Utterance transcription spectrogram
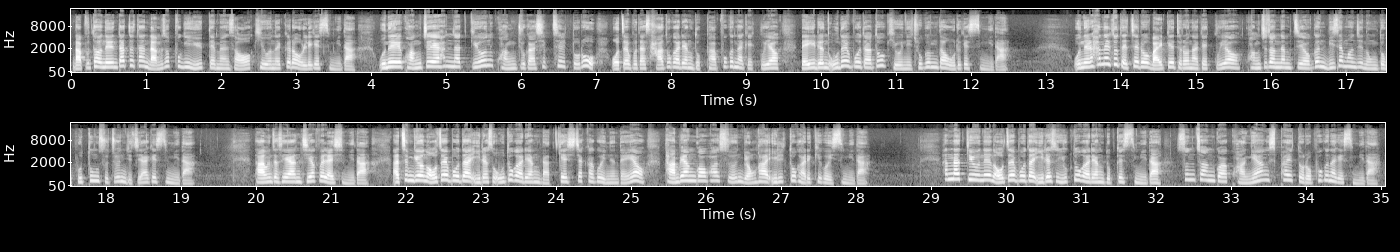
낮부터는 따뜻한 남서풍이 유입되면서 기온을 끌어올리겠습니다. 오늘 광주의 한낮 기온 광주가 17도로 어제보다 4도가량 높아 포근하겠고요. 내일은 오늘보다도 기온이 조금 더 오르겠습니다. 오늘 하늘도 대체로 맑게 드러나겠고요. 광주 전남 지역은 미세먼지 농도 보통 수준 유지하겠습니다. 다음 자세한 지역별 날씨입니다. 아침 기온 어제보다 1에서 5도가량 낮게 시작하고 있는데요. 담양과 화순 영하 1도 가리키고 있습니다. 한낮 기온은 어제보다 1에서 6도가량 높겠습니다. 순천과 광양 18도로 포근하겠습니다.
